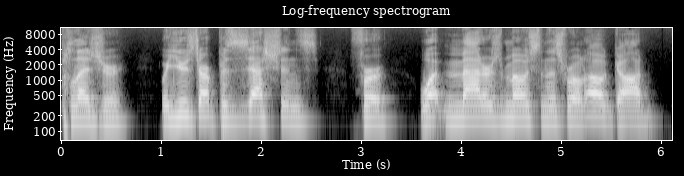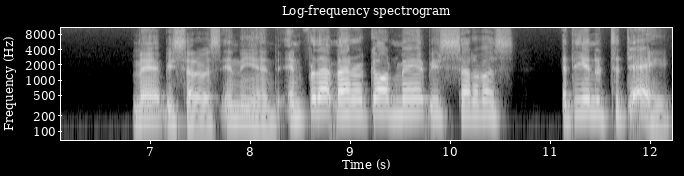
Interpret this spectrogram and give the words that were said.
pleasure. We used our possessions for what matters most in this world. Oh, God, may it be said of us in the end. And for that matter, God, may it be said of us at the end of today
